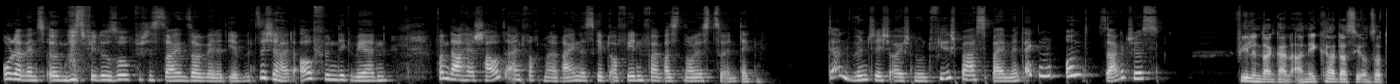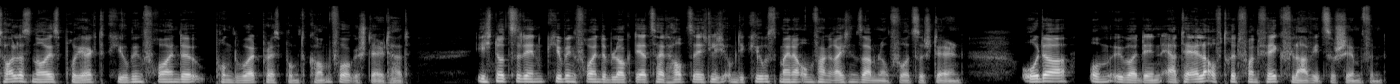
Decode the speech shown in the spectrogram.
oder wenn es irgendwas Philosophisches sein soll, werdet ihr mit Sicherheit auch fündig werden. Von daher schaut einfach mal rein, es gibt auf jeden Fall was Neues zu entdecken. Dann wünsche ich euch nun viel Spaß beim Entdecken und sage Tschüss. Vielen Dank an Annika, dass sie unser tolles neues Projekt cubingfreunde.wordpress.com vorgestellt hat. Ich nutze den Cubing-Freunde-Blog derzeit hauptsächlich, um die Cubes meiner umfangreichen Sammlung vorzustellen oder um über den RTL-Auftritt von Fake Flavi zu schimpfen.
